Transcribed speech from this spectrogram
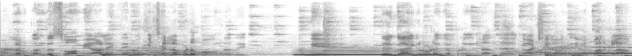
நல்லூர் கந்தசுவாமி ஆலயத்தை நோக்கி செல்லப்பட போகின்றது. இங்கே தேங்காய்கள் உடைக்கப்படுகின்ற அந்த காட்சியில வந்து நீங்க பார்க்கலாம்.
